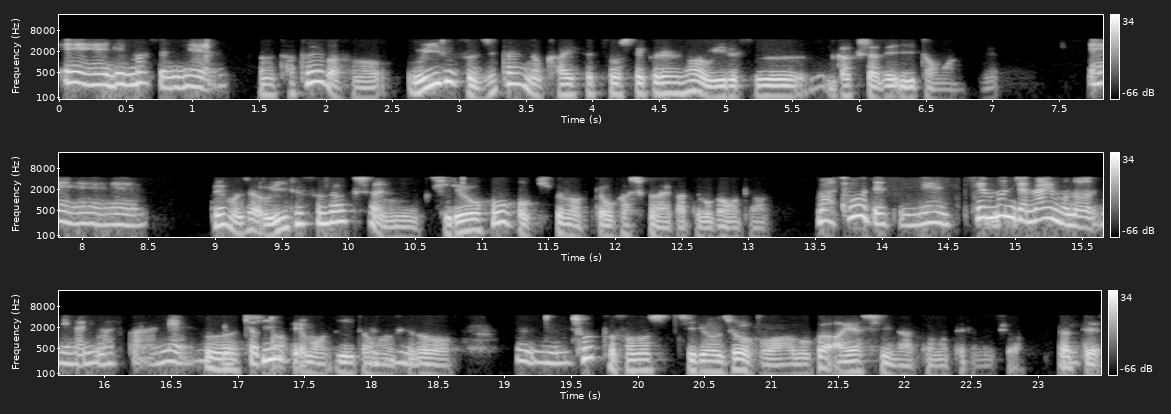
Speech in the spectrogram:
ええ出ますね。例えばそのウイルス自体の解説をしてくれるのはウイルス学者でいいと思うんですね。ええー、でもじゃあウイルス学者に治療方法を聞くのっておかしくないかって僕は思ってます。まあそうですね。専門じゃないものになりますからね。そう聞いてもいいと思うんですけど、うんうん、ちょっとその治療情報は僕は怪しいなと思ってるんですよ。だって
